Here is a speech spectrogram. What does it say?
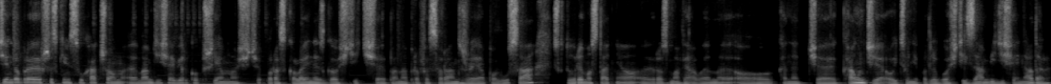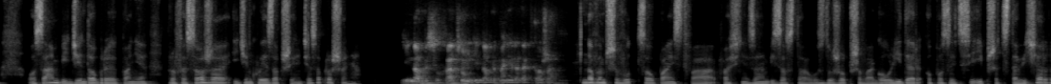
Dzień dobry wszystkim słuchaczom. Mam dzisiaj wielką przyjemność po raz kolejny zgościć pana profesora Andrzeja Polusa, z którym ostatnio rozmawiałem o Kenecie Kaundzie, ojcu niepodległości Zambii. Dzisiaj nadal o Zambii. Dzień dobry panie profesorze i dziękuję za przyjęcie zaproszenia. Dzień dobry słuchaczom, dzień dobry panie redaktorze. Nowym przywódcą państwa właśnie Zambii został z dużą przewagą lider opozycji i przedstawiciel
